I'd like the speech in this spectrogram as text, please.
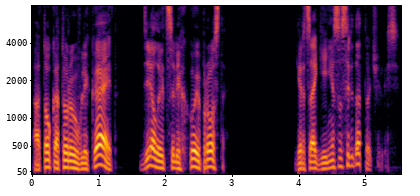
а то, которое увлекает, делается легко и просто. Герцогини сосредоточились.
